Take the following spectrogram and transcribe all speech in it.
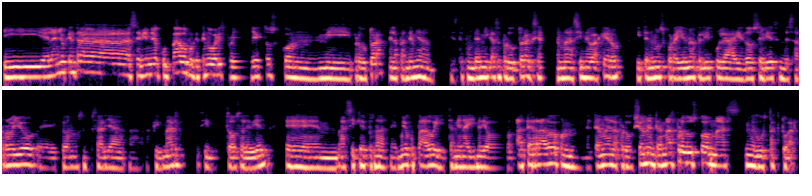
y el año que entra se viene ocupado porque tengo varios proyectos con mi productora. En la pandemia este, fundé mi casa productora que se llama Cine Vaquero y tenemos por ahí una película y dos series en desarrollo eh, que vamos a empezar ya a, filmar si todo sale bien. Em, así que pues nada, muy ocupado y también ahí medio aterrado con el tema de la producción. Entre más produzco, más me gusta actuar.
